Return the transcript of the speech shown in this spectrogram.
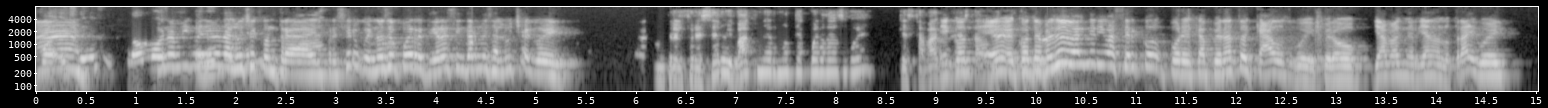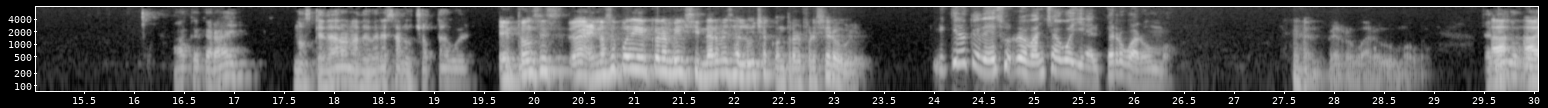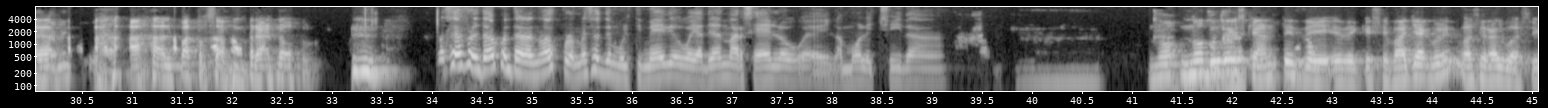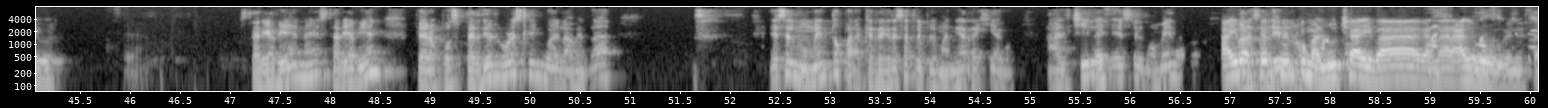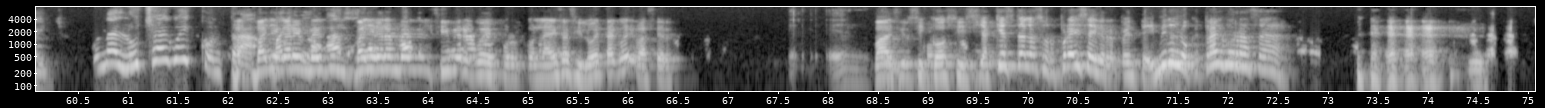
Conan Big me debe una lucha contra el fresero, güey. No se puede retirar sin darme esa lucha, güey. Contra el fresero y Wagner, ¿no te acuerdas, güey? Que estaba. Eh, eh, contra el fresero y Wagner iba a ser por el campeonato de caos, güey. Pero ya Wagner ya no lo trae, güey. Ah, qué caray. Nos quedaron a deber esa luchota, güey. Entonces, no se puede ir con Amix sin darme esa lucha contra el fresero, güey. Yo quiero que le dé su revancha, güey, al perro Guarumo. el perro Guarumo, güey. al pato Zambrano. No se ha enfrentado contra las nuevas promesas de multimedia, güey. Adrián Marcelo, güey. La mole chida. No, no dudes que antes de, de, que se vaya, güey, va a ser algo así, güey. Estaría bien, ¿eh? Estaría bien. Pero pues perdió el wrestling, güey, la verdad. Es el momento para que regrese a Triple Manía Regia, güey. Al Chile es, el momento. Ahí va a ser su última lucha y va a ganar algo en esta lucha. Una lucha, güey, contra. Va, a llegar en vez del, va a llegar en vez del Ciber, güey, por, con la, esa silueta, güey, va a ser. Va a decir psicosis. Y aquí está la sorpresa, y de repente, y miren lo que traigo, raza.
